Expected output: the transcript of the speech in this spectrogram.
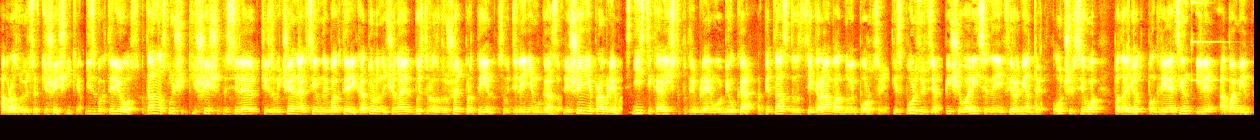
образуется в кишечнике. Дисбактериоз. В данном случае кишечник населяют чрезвычайно активные бактерии, которые начинают быстро разрушать протеин с выделением газов. Решение проблемы. Снизьте количество потребляемого белка от 15 до 20 грамм в одной порции. Используйте пищеварительные ферменты. Лучше всего подойдет панкреатин или абамин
